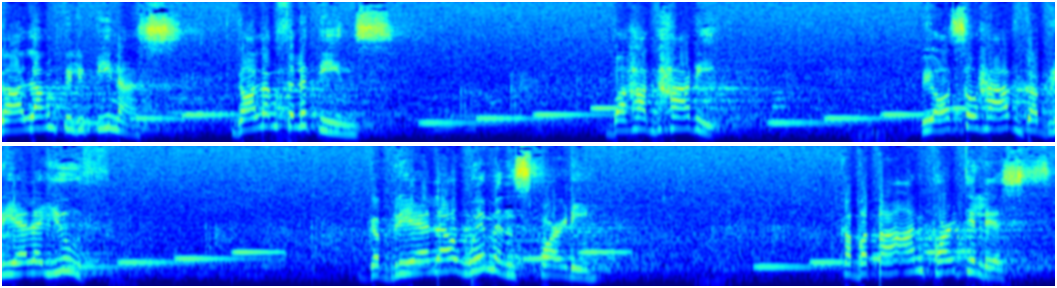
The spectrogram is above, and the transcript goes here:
Galang Pilipinas. Galang Philippines. Bahaghari. We also have Gabriela Youth. Gabriela Women's Party. Kabataan Party List.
